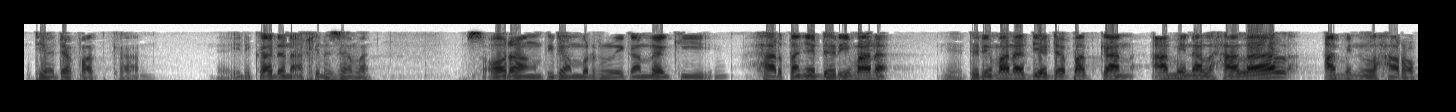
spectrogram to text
dia dapatkan. Ya, ini keadaan akhir zaman. Seorang tidak memperdulikan lagi hartanya dari mana. Ya, dari mana dia dapatkan aminal halal, aminal haram.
